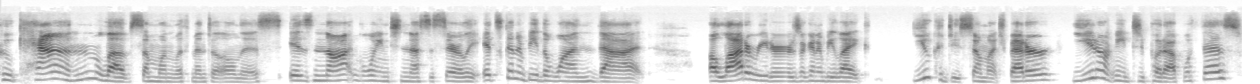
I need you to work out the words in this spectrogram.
who can love someone with mental illness is not going to necessarily it's going to be the one that a lot of readers are going to be like you could do so much better. You don't need to put up with this.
